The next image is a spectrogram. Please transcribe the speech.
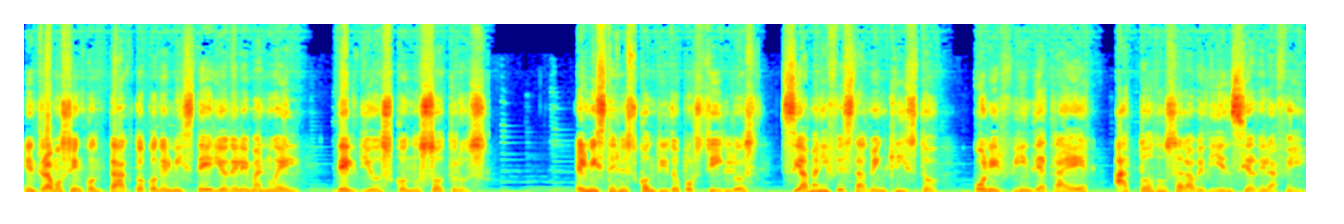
Entramos en contacto con el misterio del Emanuel, del Dios con nosotros. El misterio escondido por siglos se ha manifestado en Cristo con el fin de atraer a todos a la obediencia de la fe.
